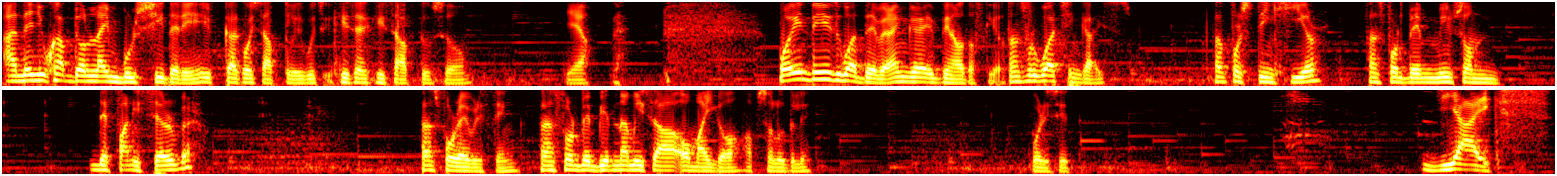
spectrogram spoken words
And then you have the online bullshittery if Kako is up to it, which he says he's up to, so... Yeah. Point is, whatever, I'm getting out of here. Thanks for watching, guys. Thanks for staying here. Thanks for the memes on the funny server. Thanks for everything. Thanks for the Vietnamese, uh, oh my god, absolutely. What is it? Yikes!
